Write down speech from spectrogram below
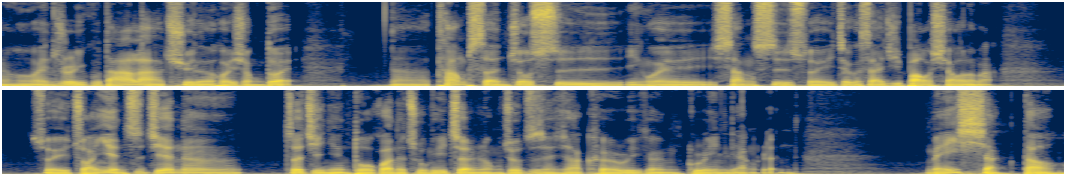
然后 Andrew Iguodala 去了灰熊队。那 Thompson 就是因为伤势，所以这个赛季报销了嘛。所以转眼之间呢，这几年夺冠的主力阵容就只剩下 Curry 跟 Green 两人。没想到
